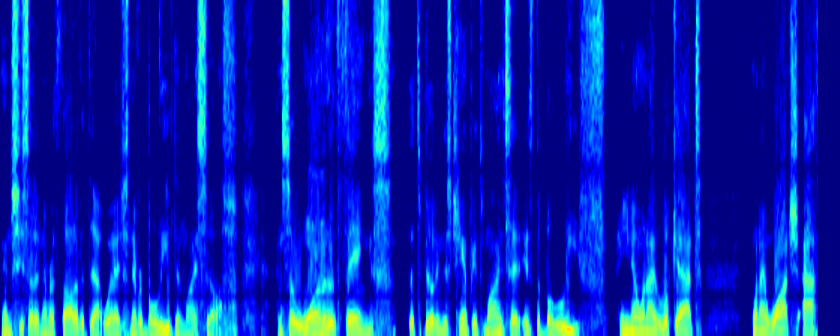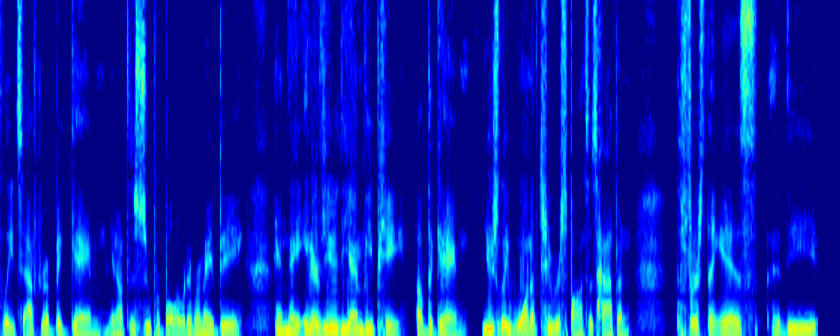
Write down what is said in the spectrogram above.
And she said, I never thought of it that way. I just never believed in myself. And so one of the things that's building this champion's mindset is the belief. And, you know, when I look at when I watch athletes after a big game, you know, at the Super Bowl or whatever it may be, and they interview the MVP of the game, usually one of two responses happen. The first thing is the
